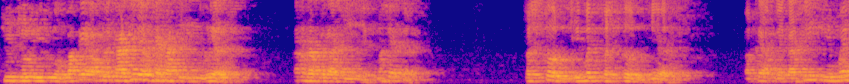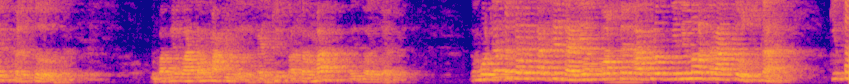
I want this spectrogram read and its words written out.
judul itu pakai aplikasi yang saya kasih itu ya kan ada aplikasi ini masih ada Festun, image Festun ya pakai aplikasi image Festun pakai watermark itu edit watermark itu aja kemudian mencapai target harian post dan upload minimal 100 nah kita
